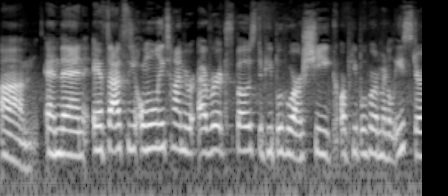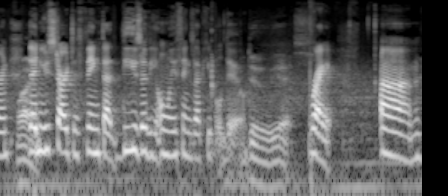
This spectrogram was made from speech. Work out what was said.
Um, and then if that's the only time you're ever exposed to people who are Sikh or people who are Middle Eastern, Right. then you start to think that these are the only things that people do. Do yes. Right. Um,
